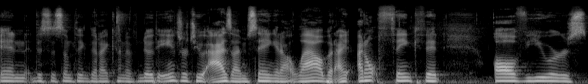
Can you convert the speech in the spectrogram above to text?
and this is something that I kind of know the answer to as I'm saying it out loud, but I, I don't think that all viewers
